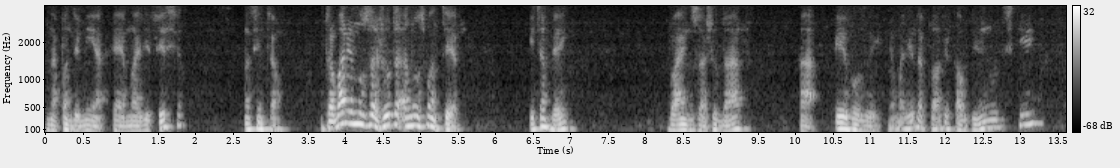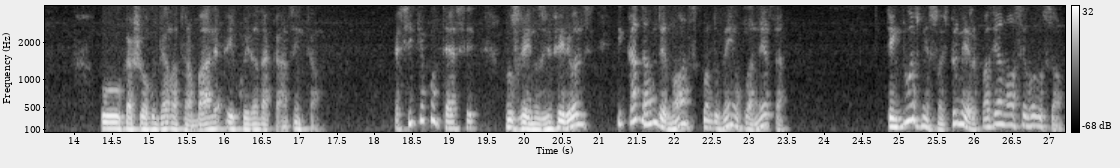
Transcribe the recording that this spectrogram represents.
na pandemia, é mais difícil. Mas então, o trabalho nos ajuda a nos manter e também vai nos ajudar a evoluir. Minha marido, a Cláudia Caldino, diz que o cachorro dela trabalha e cuida da casa. Então, é assim que acontece nos reinos inferiores e cada um de nós, quando vem ao planeta, tem duas missões. Primeiro, fazer a nossa evolução.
